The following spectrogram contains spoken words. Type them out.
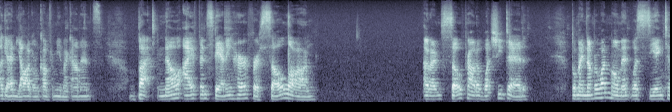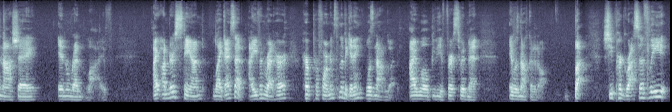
again, y'all are gonna come for me in my comments, but no, I've been standing her for so long, and I'm so proud of what she did, but my number one moment was seeing Tinashe in Rent Live. I understand, like I said, I even read her, her performance in the beginning was not good. I will be the first to admit it was not good at all. But she progressively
